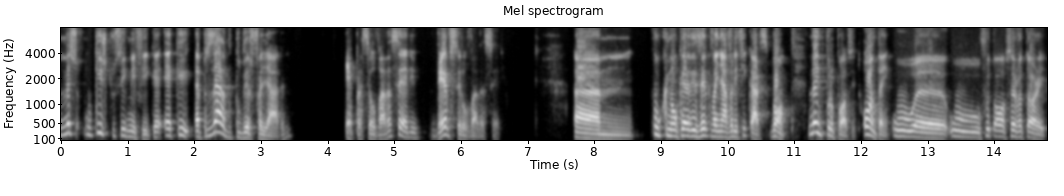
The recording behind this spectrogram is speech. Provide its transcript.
mas o que isto significa é que, apesar de poder falhar, é para ser levado a sério, deve ser levado a sério. Um, o que não quer dizer que venha a verificar-se. Bom, nem de propósito. Ontem, o, uh, o Football Observatory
